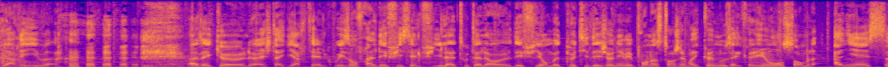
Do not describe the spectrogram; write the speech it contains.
qui arrivent avec euh, le hashtag RTL Quiz. On fera le défi selfie là tout à l'heure, le défi en mode petit déjeuner. Mais pour l'instant, j'aimerais que nous accueillions ensemble Agnès.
